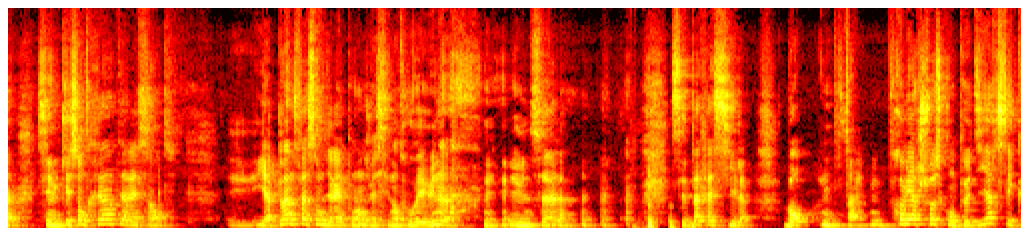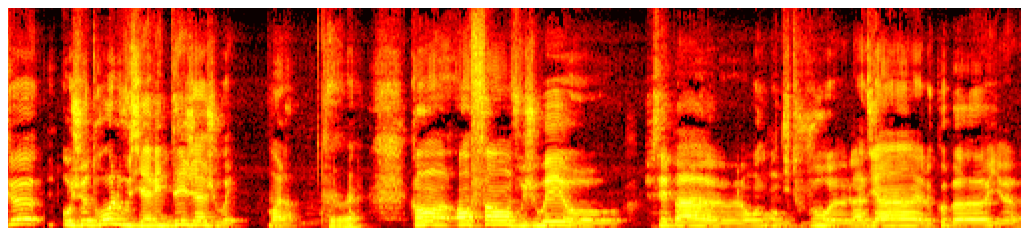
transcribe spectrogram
C'est une question très intéressante. Il y a plein de façons d'y répondre. Je vais essayer d'en trouver une, une seule. c'est pas facile. Bon, une, première chose qu'on peut dire, c'est que au jeu de rôle, vous y avez déjà joué. Voilà. C'est vrai. Quand enfant, vous jouez au, je sais pas, euh, on, on dit toujours euh, l'Indien, le cow-boy, euh,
